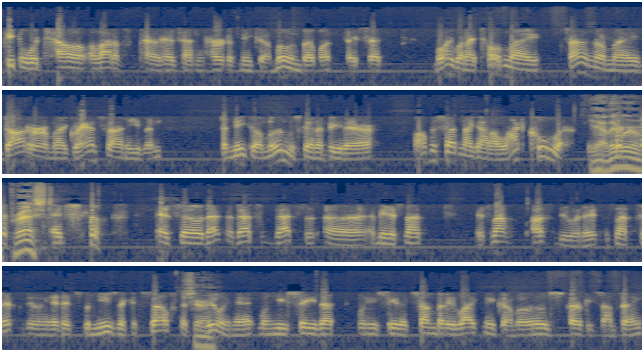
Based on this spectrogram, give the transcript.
people would tell a lot of parrot heads hadn't heard of Niko Moon, but when they said, "Boy, when I told my son or my daughter or my grandson even that Niko Moon was going to be there, all of a sudden I got a lot cooler." Yeah, they were impressed. and so and so that that's that's uh I mean it's not it's not us doing it, it's not PHIP doing it, it's the music itself that's Sure. doing it when you see that when you see that somebody like Niko Moon who's thirty something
